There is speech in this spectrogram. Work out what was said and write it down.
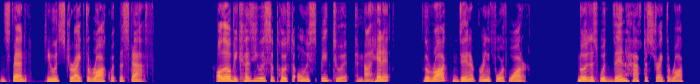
Instead, he would strike the rock with the staff. Although, because he was supposed to only speak to it and not hit it, the rock didn't bring forth water. Moses would then have to strike the rock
